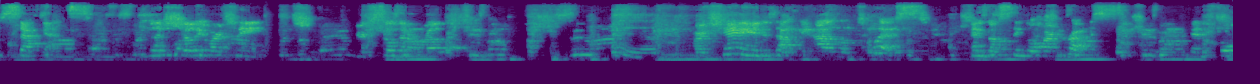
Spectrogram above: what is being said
seconds. I'm going to show you our change. You're still going to roll. Our change is that we add a little twist and go single arm press. In four,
